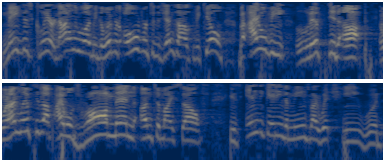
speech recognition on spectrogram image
made this clear. Not only will I be delivered over to the Gentiles to be killed, but I will be lifted up. And when I'm lifted up, I will draw men unto myself. He's indicating the means by which he would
